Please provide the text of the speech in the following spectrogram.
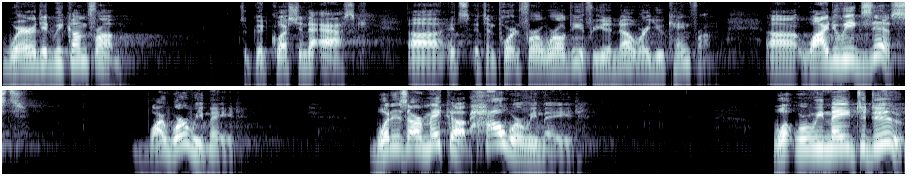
Where did we come from? It's a good question to ask. Uh, it's, it's important for a worldview, for you to know where you came from. Uh, why do we exist? Why were we made? What is our makeup? How were we made? What were we made to do?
